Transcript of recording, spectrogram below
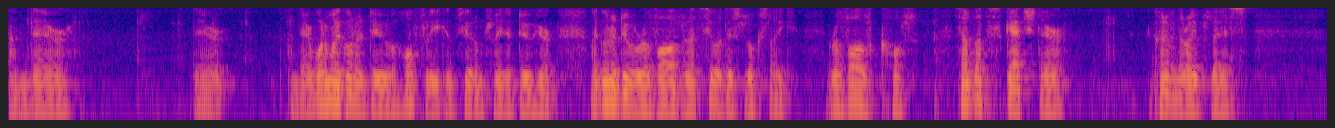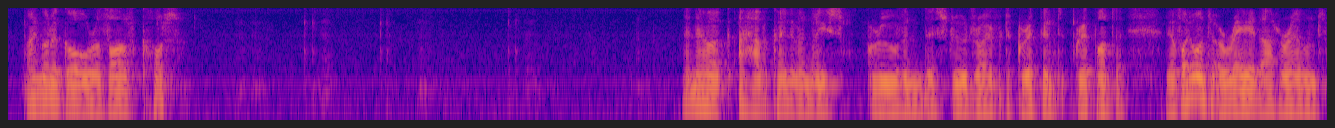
and there there and there. What am I going to do? Hopefully you can see what I'm trying to do here. I'm going to do a revolve. Let's see what this looks like. A revolve cut. So I've got sketch there, kind of in the right place. I'm going to go revolve cut. And now I have a kind of a nice groove in the screwdriver to grip into, grip onto. Now if I want to array that around,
